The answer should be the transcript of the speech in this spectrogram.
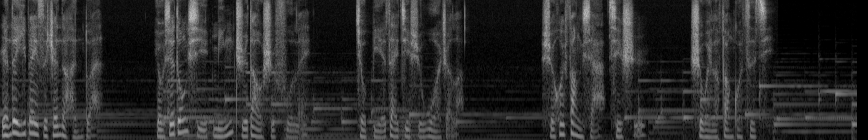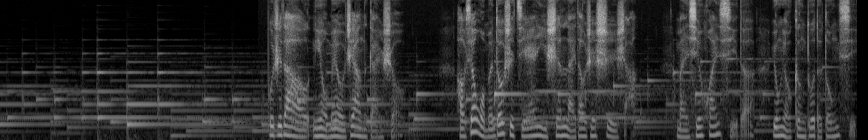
人的一辈子真的很短，有些东西明知道是负累。就别再继续握着了。学会放下，其实是为了放过自己。不知道你有没有这样的感受？好像我们都是孑然一身来到这世上，满心欢喜的拥有更多的东西，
